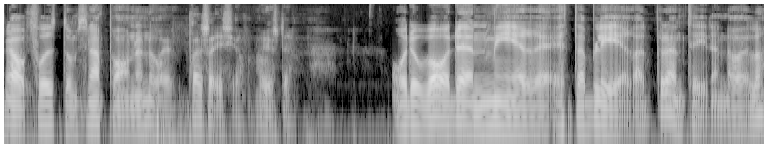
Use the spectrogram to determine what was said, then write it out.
Ja, förutom snapphanen då. Precis ja, just det. Och då var den mer etablerad på den tiden då eller?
